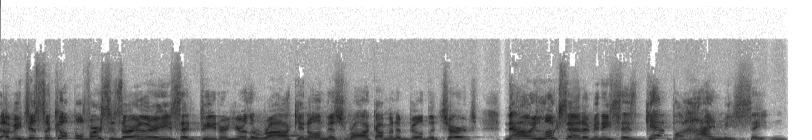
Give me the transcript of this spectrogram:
I mean, just a couple verses earlier, he said, Peter, you're the rock, and on this rock I'm going to build the church. Now he looks at him and he says, Get behind me, Satan.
